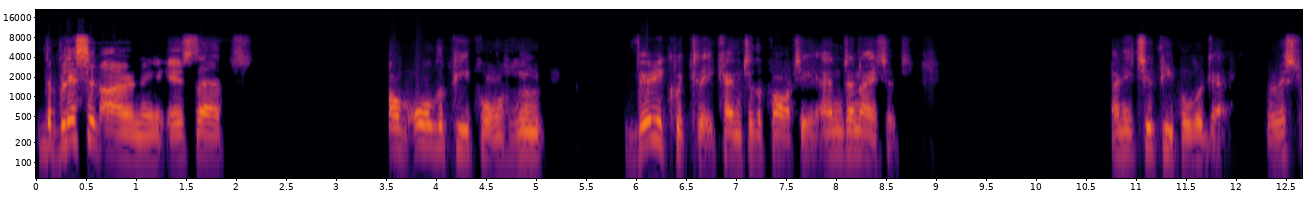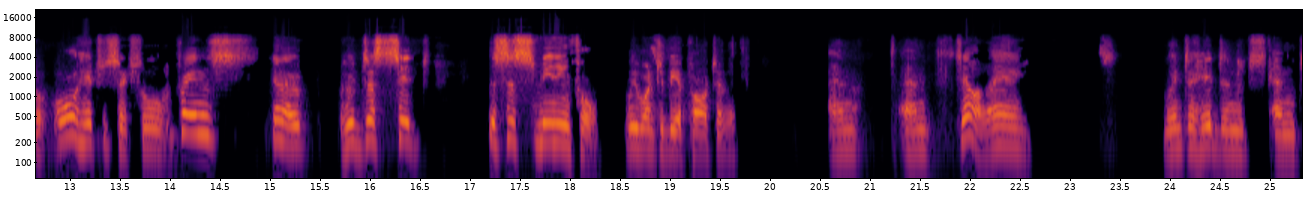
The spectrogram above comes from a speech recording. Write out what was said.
the blessed irony is that of all the people who very quickly came to the party and donated, only two people were gay. The rest were all heterosexual friends, you know, who just said, this is meaningful. We want to be a part of it. And and yeah, they went ahead and and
